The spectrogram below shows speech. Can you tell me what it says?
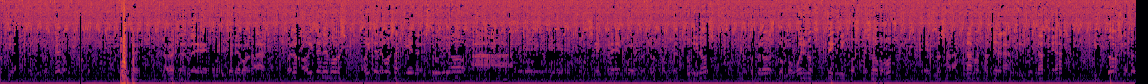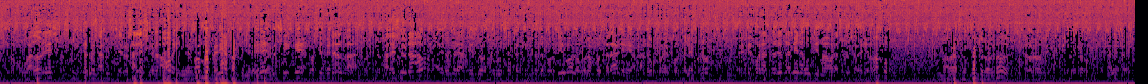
conocida pero la verdad de, de bordar. Bueno, hoy tenemos, hoy tenemos aquí en el estudio a, eh, como siempre, pues nuestros contertulios. Nosotros, como buenos técnicos que somos, eh, nos adaptamos también a las circunstancias y dos de nuestros jugadores se nos han, se nos han lesionado hoy. ¿Eh? Así que José Penalba se nos ha lesionado, el hombre haciendo sus ejercicios deportivos, luego nos contará que hablaremos con él por teléfono. Pero que Antonio también a última hora se nos ha venido abajo. Un abrazo los dos. No, no,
